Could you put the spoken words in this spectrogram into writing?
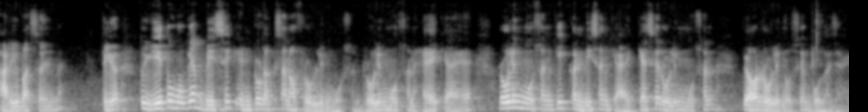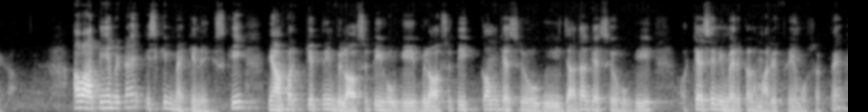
आ रही बात समझ में? क्लियर तो ये तो हो गया basic introduction of rolling motion rolling motion है क्या है? रोलिंग मोशन की कंडीशन क्या है? कैसे रोलिंग मोशन प्योर रोलिंग उसे बोला जाएगा? अब आती हैं बेटा इसकी मैकेनिक्स की। यहाँ पर कितनी वेलोसिटी होगी वेलोसिटी कम कैसे होगी, ज़्यादा कैसे होगी, और कैसे न्यूमेरिकल हमारे फ्रेम हो सकते हैं।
